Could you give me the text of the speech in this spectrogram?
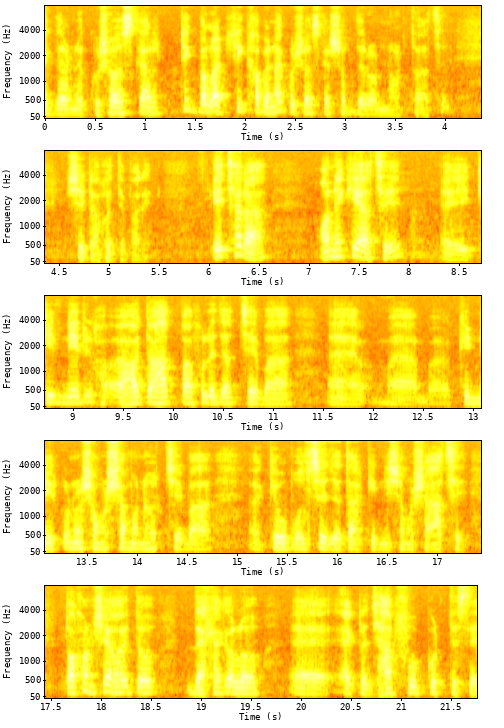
এক ধরনের কুসংস্কার, ঠিক বলা ঠিক হবে না, কুসংস্কার শব্দের অন্য অর্থ আছে, সেটা হতে পারে। এছাড়া অনেকে আছে, এই কিডনির হয়তো হাত পা ফুলে যাচ্ছে বা কিডনির কোনো সমস্যা মনে হচ্ছে বা কেউ বলছে যে তার কিডনির সমস্যা আছে, তখন সে হয়তো দেখা গেল একটা ঝাড়ফুঁক করতেছে,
